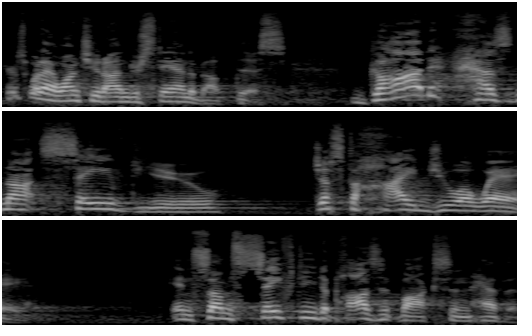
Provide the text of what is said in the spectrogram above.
Here's what I want you to understand about this God has not saved you just to hide you away in some safety deposit box in heaven.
